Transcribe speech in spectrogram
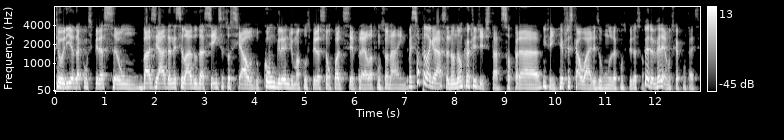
teoria da conspiração baseada nesse lado da ciência social, do quão grande uma conspiração pode ser para ela funcionar ainda. Mas só pela graça, não, não que eu acredite, tá? Só para, enfim, refrescar o Ares, o mundo da conspiração. Pera, veremos o que acontece.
